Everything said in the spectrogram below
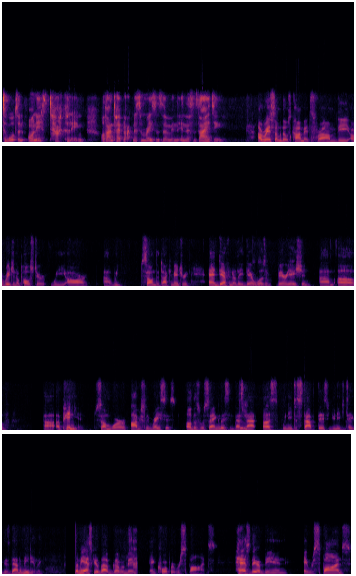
towards an honest tackling of anti-blackness and racism in, in the society. I read some of those comments from the original poster we are uh, we saw in the documentary, and definitely there was a variation um, of uh, opinion. Some were obviously racist. Others were saying, "Listen, that's yeah. not us. We need to stop this. You need to take this down immediately." Let me ask you about government and corporate response. Has there been a response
